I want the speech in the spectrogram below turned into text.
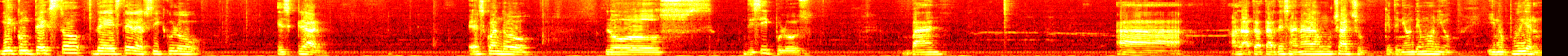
Y el contexto de este versículo es claro. Es cuando los discípulos van a, a, tratar de sanar a un muchacho que tenía un demonio y no pudieron.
